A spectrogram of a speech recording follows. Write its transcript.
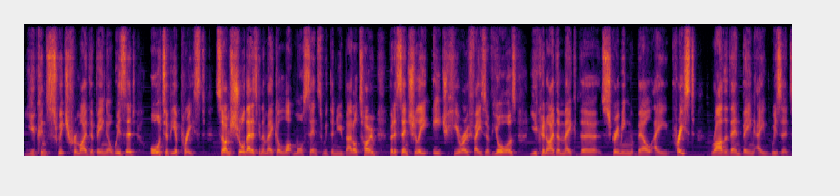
you can switch from either being a wizard or to be a priest. So I'm sure that is going to make a lot more sense with the new battle tome. But essentially, each hero phase of yours, you can either make the Screaming Bell a priest rather than being a wizard.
